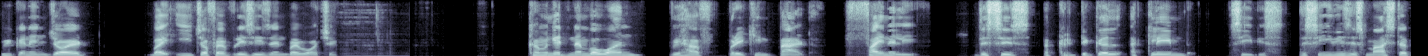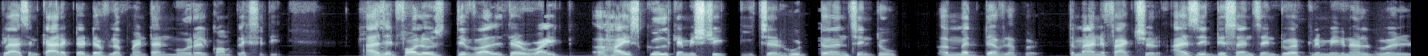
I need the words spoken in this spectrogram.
you can enjoy it by each of every season by watching. Coming at number one, we have Breaking Bad. Finally, this is a critical acclaimed series. The series is masterclass in character development and moral complexity, as it follows the Walter White, a high school chemistry teacher who turns into a meth developer, the manufacturer, as he descends into a criminal world.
